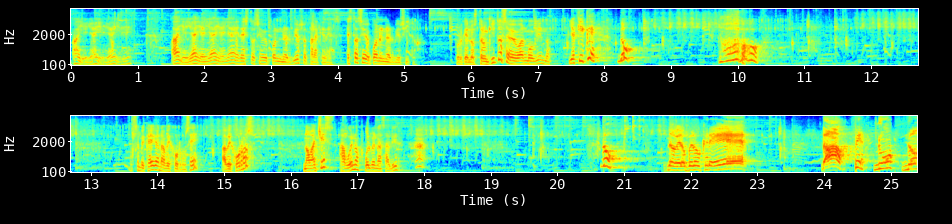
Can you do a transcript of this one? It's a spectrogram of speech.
Ay, ay, ay, ay, ay. Ay, ay, ay, ay, ay, ay, Esto sí me pone nervioso para que veas. Esto sí me pone nerviosito. Porque los tronquitos se me van moviendo. ¿Y aquí qué? ¡No! ¡No! Se me caigan abejorros, ¿eh? ¿Abejorros? ¿No manches? Ah, bueno, vuelven a salir. ¡No! No me lo puedo creer. ¡No! ¡Pero! ¡No! ¡No!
